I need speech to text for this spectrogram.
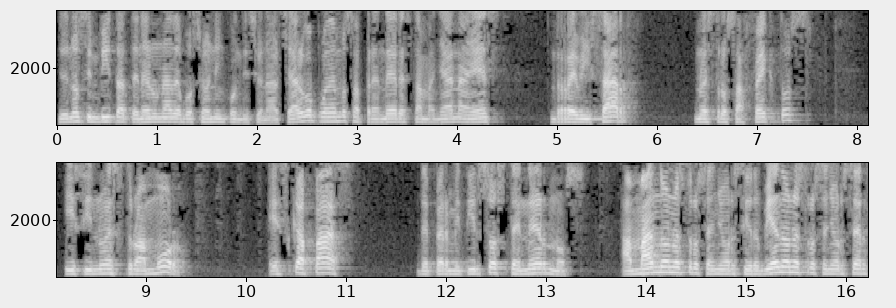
Dios nos invita a tener una devoción incondicional. Si algo podemos aprender esta mañana es revisar nuestros afectos y si nuestro amor es capaz de permitir sostenernos amando a nuestro Señor, sirviendo a nuestro Señor, ser,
